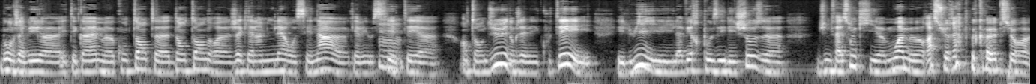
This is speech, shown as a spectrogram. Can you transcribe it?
bon, j'avais euh, été quand même contente euh, d'entendre euh, Jacques-Alain Miller au Sénat, euh, qui avait aussi Mm. été euh, entendu, et donc j'avais écouté, et, et lui, il avait reposé les choses euh, d'une façon qui, euh, moi, me rassurait un peu quand même sur euh,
